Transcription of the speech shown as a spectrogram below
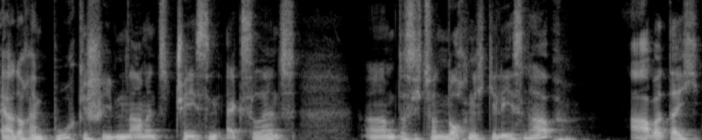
er hat auch ein Buch geschrieben namens Chasing Excellence, ähm, das ich zwar noch nicht gelesen habe, aber da ich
